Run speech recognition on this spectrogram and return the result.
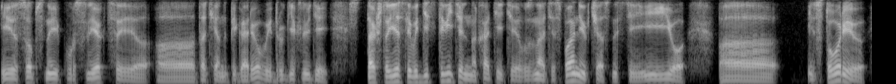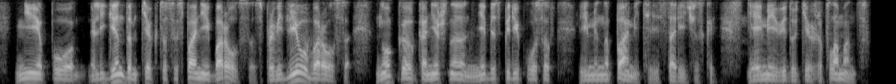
и собственный курс лекций Татьяны Пигаревой и других людей. Так что, если вы действительно хотите узнать Испанию, в частности, и ее историю не по легендам тех, кто с Испанией боролся. Справедливо боролся, но, конечно, не без перекосов именно памяти исторической. Я имею в виду тех же фламандцев.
